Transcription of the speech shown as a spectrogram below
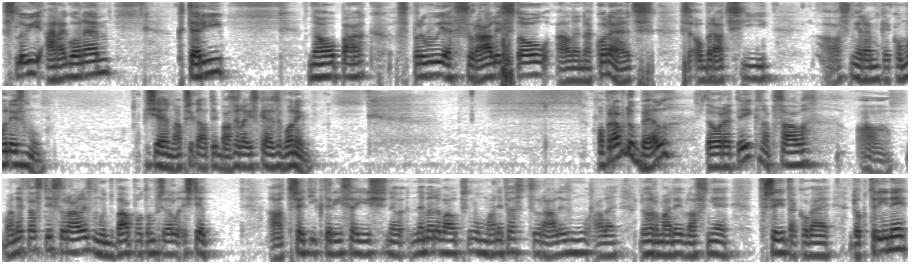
s Louis Aragonem, který naopak zprvu je surrealistou, ale nakonec se obrací směrem ke komunismu. Píše například ty bazilejské zvony. Opravdu byl teoretik, napsal manifesty surrealismu 2, potom přidal ještě a třetí, který se již ne, nemenoval přímo manifest surrealismu, ale dohromady vlastně tři takové doktríny.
